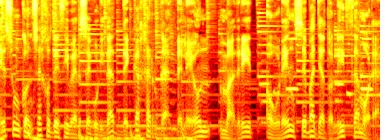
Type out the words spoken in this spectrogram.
Es un consejo de ciberseguridad de Caja Rural de León, Madrid, Ourense, Valladolid, Zamora.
